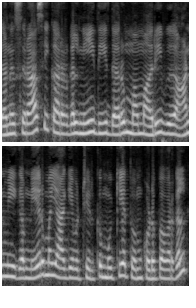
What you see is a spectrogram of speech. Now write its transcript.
தனுசு ராசிக்காரர்கள் நீதி தர்மம் அறிவு ஆன்மீகம் நேர்மை ஆகியவற்றிற்கு முக்கியத்துவம் கொடுப்பவர்கள்.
